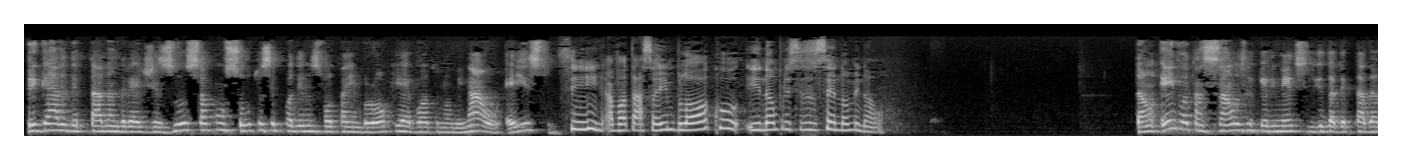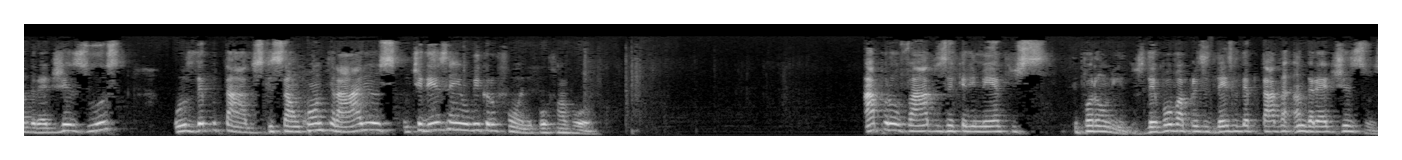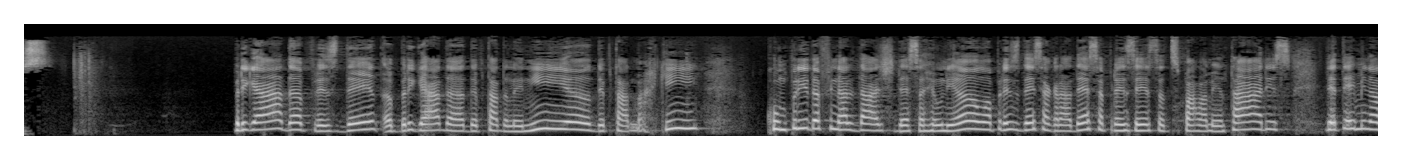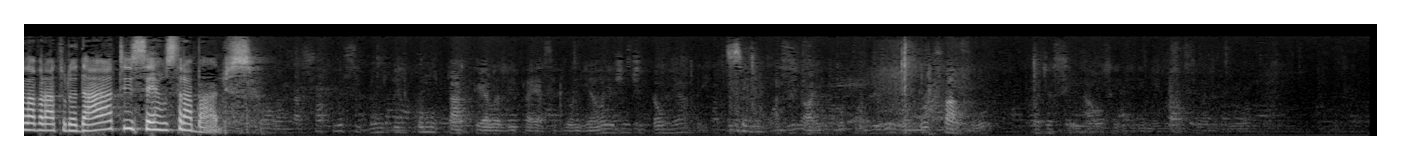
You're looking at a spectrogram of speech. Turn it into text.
Obrigada, deputada André de Jesus. Só consulto se podemos votar em bloco e é voto nominal, é isso? Sim, a votação é em bloco e não precisa ser nominal. Então, em votação, os requerimentos da deputada André de Jesus. Os deputados que são contrários, utilizem o microfone, por favor aprovados os requerimentos que foram lidos. Devolvo à presidência a deputada André de Jesus. Obrigada, presidente. Obrigada, deputada Leninha, deputado Marquinhos. Cumprida a finalidade dessa reunião, a presidência agradece a presença dos parlamentares, determina a lavratura da ata e encerra os trabalhos.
